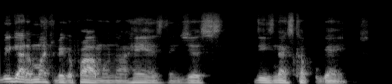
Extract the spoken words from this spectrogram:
we got a much bigger problem on our hands than just these next couple games.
